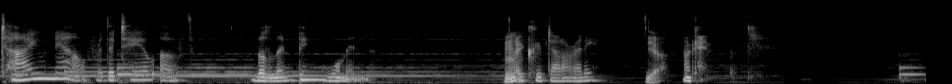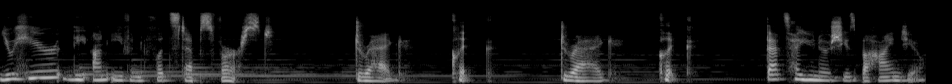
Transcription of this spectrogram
Time now for the tale of the limping woman. Hmm? You creeped out already? Yeah. Okay. You hear the uneven footsteps first. Drag, click, drag, click. That's how you know she's behind you.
